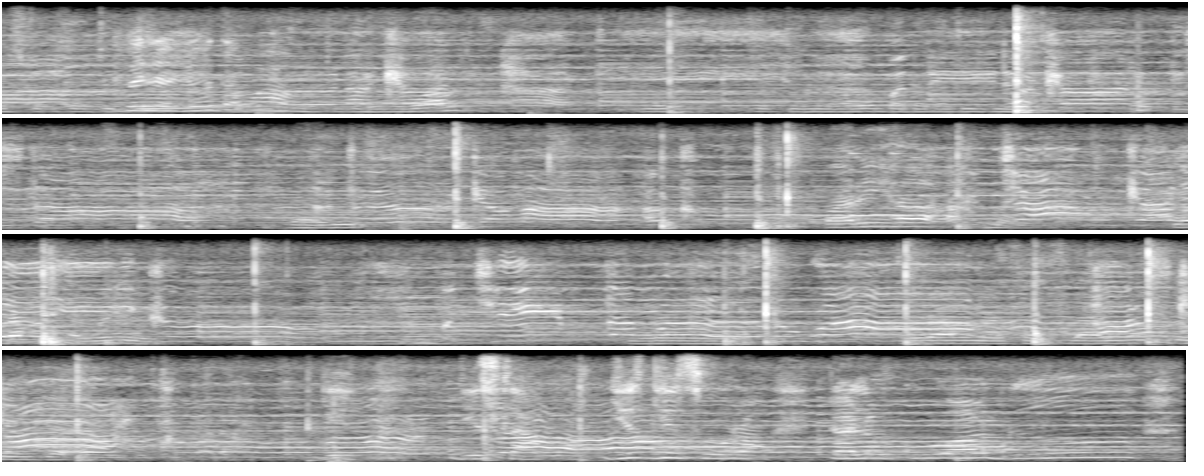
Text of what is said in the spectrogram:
Masuk satu A. Benar, dia tak faham. Satu lawan pada kata dua. Baru Fariha Ahmad. Korang asal mana? Hmm, Korang Korang asal dengan KL. Dia, Selangor. Dia, dia seorang dalam keluarga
